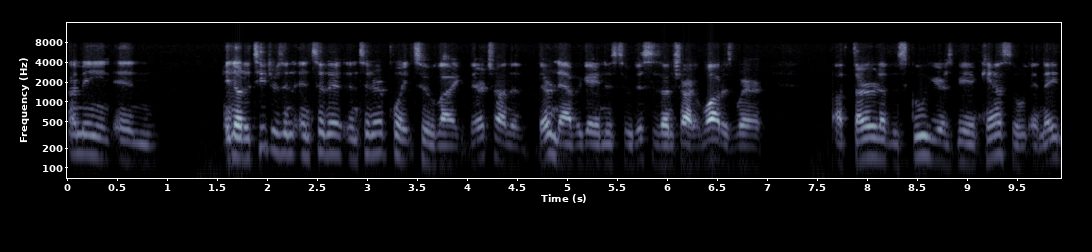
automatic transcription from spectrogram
I mean, and you know, the teachers, and, and to their and to their point too, like they're trying to they're navigating this too. This is uncharted waters where a third of the school year is being canceled, and they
